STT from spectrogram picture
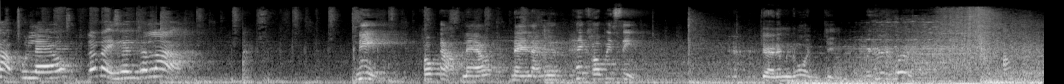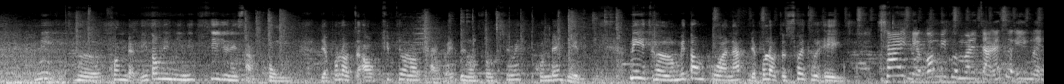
กลับคุณแล้ว แล้วไหนเงินฉันล่ะ นี่เขากลับแล้วไหนละเงินให้เขาไปสิ แกนี่มันโง่จริงๆไม่ให้เว้ย นี่เธอคนแบบนี้ต้องไม่มีนิที่อยู่ในสังคม เดี๋ยวพวกเราจะเอาคลิปที่เราถ่ายไว้ไปลงโซเชียลให้คนได้เห็น นี่เธอไม่ต้องกลัวนะ เดี๋ยวพวกเราจะช่วยเธอเอง ใช่ เดี๋ยวก็มีคนบริจาคให้เธอเองเลย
